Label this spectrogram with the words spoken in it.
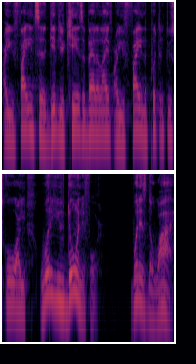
Are you fighting to give your kids a better life? Are you fighting to put them through school? Are you what are you doing it for? What is the why?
